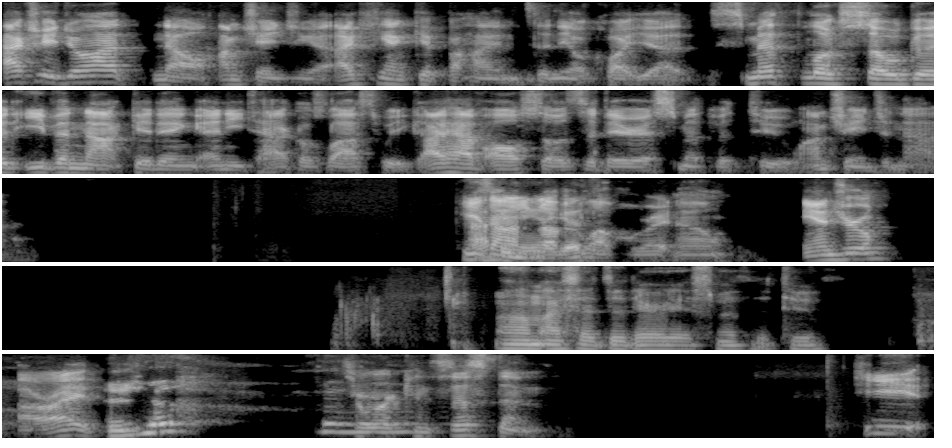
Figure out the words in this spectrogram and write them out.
Actually, do you know what? No, I'm changing it. I can't get behind Danielle quite yet. Smith looks so good, even not getting any tackles last week. I have also Za'Darius Smith with two. I'm changing that. He's on another level right now. Andrew, Um, I said to Darius Smith with two. all right. So we're consistent. He,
